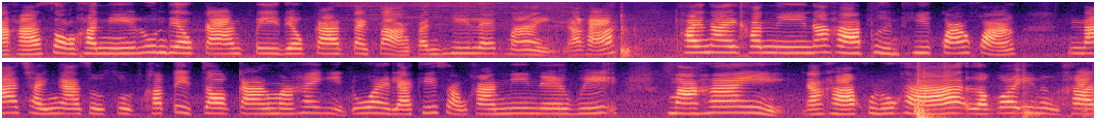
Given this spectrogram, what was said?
นะคะสองคันนี้รุ่นเดียวกันปีเดียวกันแตกต่างกันที่เลขใหม่นะคะ ภายในคันนี้นะคะ พื้นที่กว้างขวางน่าใช้งานสุดๆเขาติดจอกลางมาให้อีกด้วย และที่สำคัญมีเนวิมาให้นะคะ คุณลูกค้าแล้วก็อีกหนึ่งคัน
